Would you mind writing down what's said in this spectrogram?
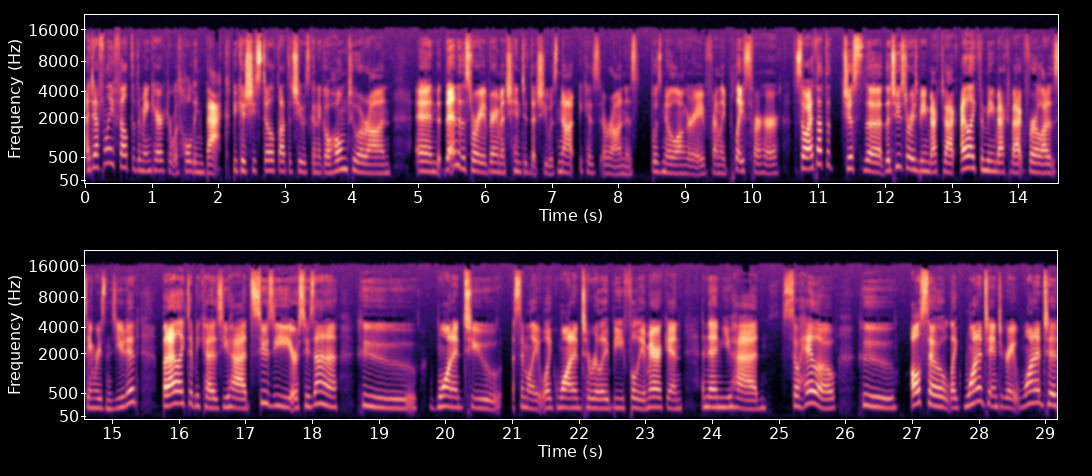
I definitely felt that the main character was holding back because she still thought that she was going to go home to Iran And the end of the story very much hinted that she was not because Iran is was no longer a friendly place for her. So I thought that just the the two stories being back to back, I liked them being back to back for a lot of the same reasons you did, but I liked it because you had Susie or Susanna who wanted to assimilate, like wanted to really be fully American, and then you had Sohelo who also like wanted to integrate, wanted to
